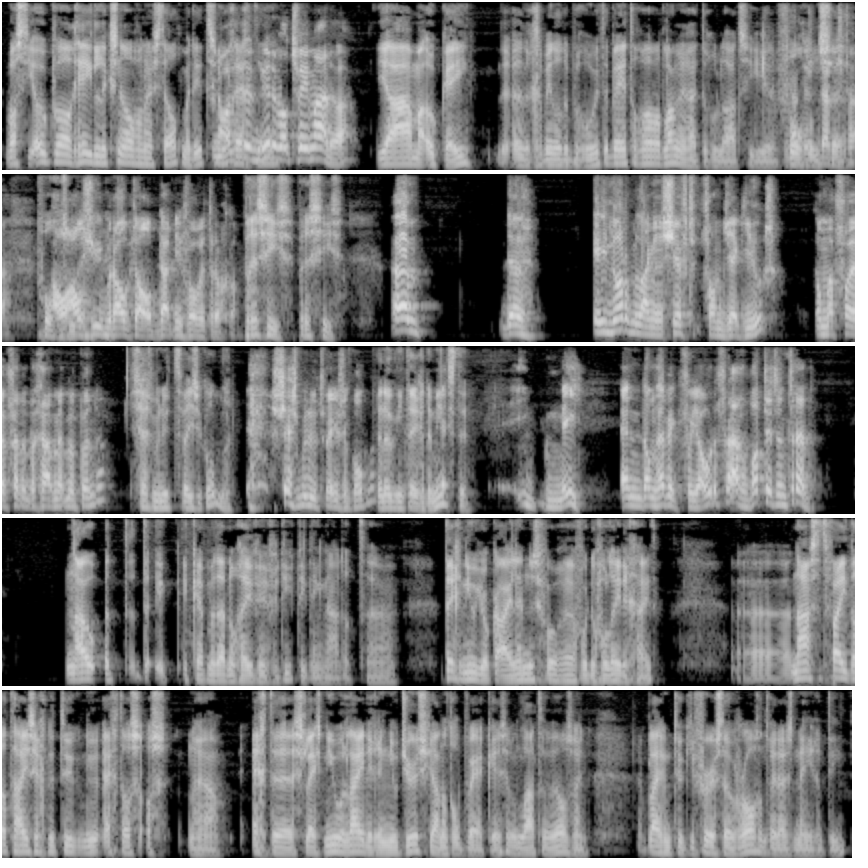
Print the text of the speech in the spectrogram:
Was hij ook wel redelijk snel van hersteld. Maar dit is nou, nog het echt... duurde wel twee maanden hoor. Ja, maar oké. Okay. Een gemiddelde beroerte ben je toch wel wat langer uit de roulatie. Volgens, ja, dat is, dat is volgens al, als je überhaupt al op dat niveau weer terugkomt. Precies, precies. Um, de enorm lange shift van Jack Hughes. Om maar verder te gaan met mijn punten. Zes minuten, twee seconden. Zes minuten, twee seconden. En ook niet tegen de minste. Nee. En dan heb ik voor jou de vraag, wat is een trend? Nou, het, het, ik, ik heb me daar nog even in verdiept. Ik denk, nou, dat... Uh, tegen New York Islanders voor, uh, voor de volledigheid. Uh, naast het feit dat hij zich natuurlijk nu echt als, als nou ja, echte slash nieuwe leider in New Jersey aan het opwerken is. Want laten we wel zijn. Het blijft natuurlijk je first overall van 2019.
